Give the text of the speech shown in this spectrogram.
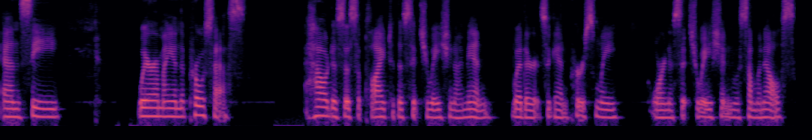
and see where am I in the process? How does this apply to the situation I'm in, whether it's again personally or in a situation with someone else?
